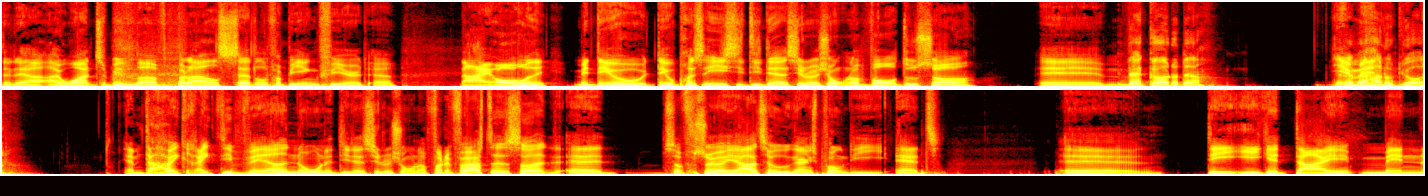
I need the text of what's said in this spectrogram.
det der, I want to be loved, but I'll settle for being feared. Ja. Nej, overhovedet ikke. Men det er, jo, det er jo præcis i de der situationer, hvor du så... Øh, Hvad gør du der? Eller jamen, hvad har du gjort? Jamen, der har ikke rigtig været nogen af de der situationer. For det første, så, øh, så forsøger jeg at tage udgangspunkt i, at øh, det er ikke dig, men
